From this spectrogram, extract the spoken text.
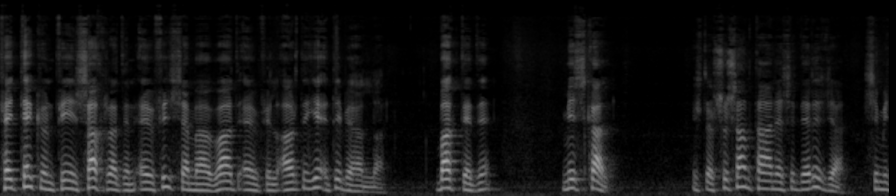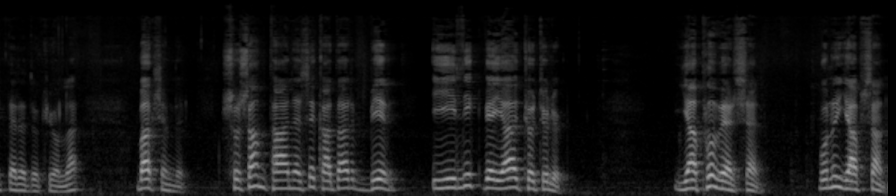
fettekün fi sahratin ev fil semavat ev fil ardı ye'ti bihallah. Bak dedi, miskal, işte susam tanesi deriz ya, simitlere döküyorlar. Bak şimdi, susam tanesi kadar bir iyilik veya kötülük. Yapı versen, bunu yapsan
